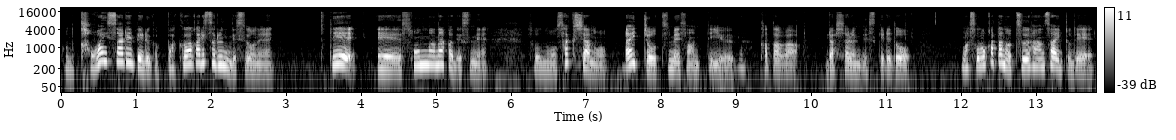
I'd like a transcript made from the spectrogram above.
この可愛さレベルが爆上がりするんですよね。で、えー、そんな中ですねその作者の来長つさんっていう方がいらっしゃるんですけれど、まあ、その方の通販サイトで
